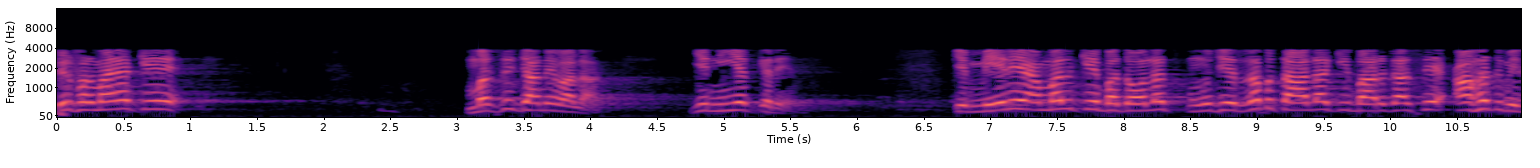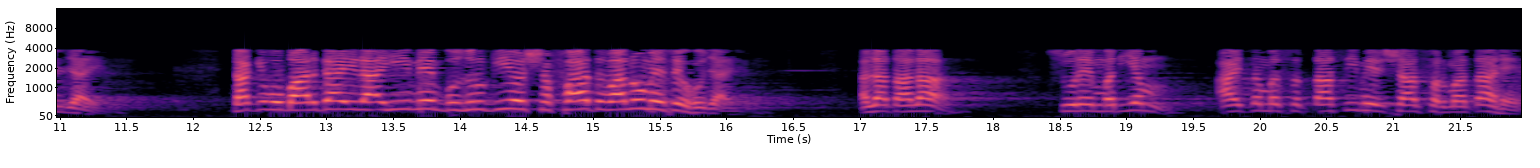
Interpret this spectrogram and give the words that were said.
پھر فرمایا کہ مسجد جانے والا یہ نیت کرے کہ میرے عمل کے بدولت مجھے رب تعالی کی بارگاہ سے عہد مل جائے تاکہ وہ بارگاہ الہی میں بزرگی اور شفات والوں میں سے ہو جائے۔ اللہ تعالی سورہ مریم آیت نمبر ستاسی میں ارشاد فرماتا ہے،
